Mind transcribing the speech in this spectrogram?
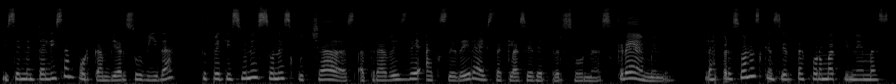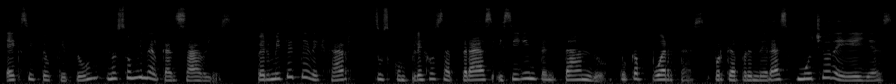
y se mentalizan por cambiar su vida, tus peticiones son escuchadas a través de acceder a esta clase de personas, créemelo. Las personas que en cierta forma tienen más éxito que tú no son inalcanzables. Permítete dejar tus complejos atrás y sigue intentando, toca puertas, porque aprenderás mucho de ellas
